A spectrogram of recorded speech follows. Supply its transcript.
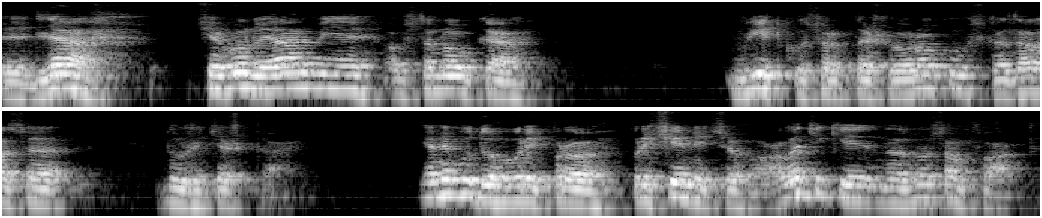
Е, Для Червоної армії обстановка влітку 41-го року складалася дуже тяжка. Я не буду говорити про причини цього, але тільки назву сам факт,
